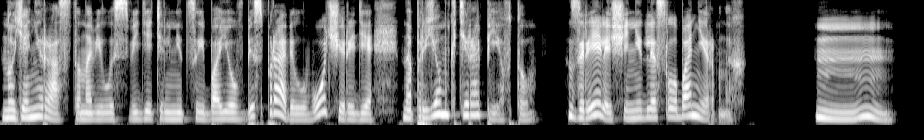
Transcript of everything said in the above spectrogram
но я не раз становилась свидетельницей боев без правил в очереди на прием к терапевту. Зрелище не для слабонервных. «М-м-м»,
